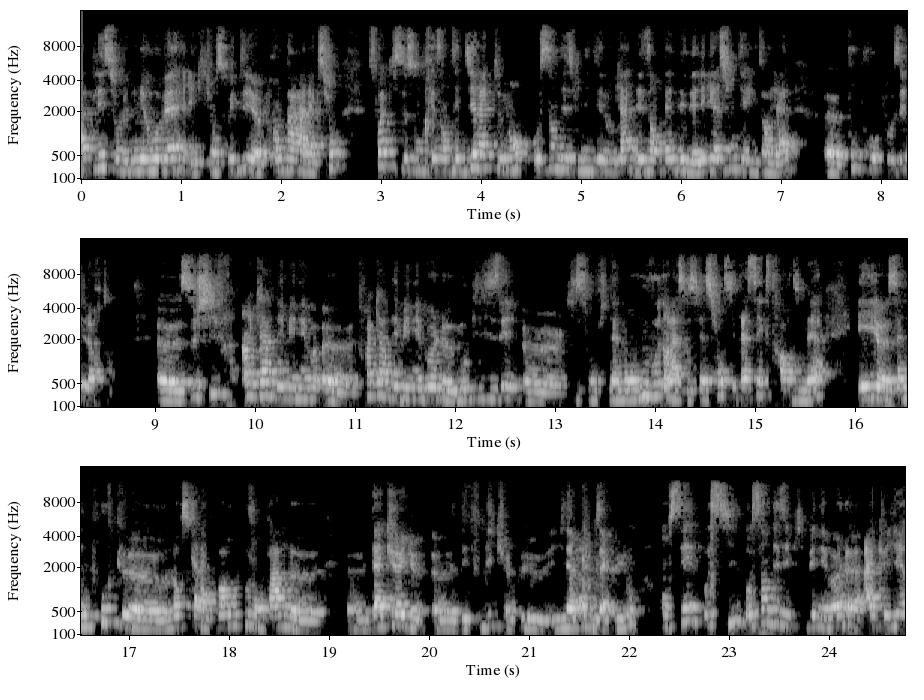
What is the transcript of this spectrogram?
appelé sur le numéro vert et qui ont souhaité prendre part à l'action, soit qui se sont présentés directement au sein des unités locales, des antennes, des délégations territoriales pour proposer leur temps. Euh, ce chiffre, un quart des bénévoles, euh, trois quarts des bénévoles mobilisés euh, qui sont finalement nouveaux dans l'association, c'est assez extraordinaire et ça nous prouve que lorsqu'à la Croix-Rouge on parle d'accueil des publics que évidemment nous accueillons, on sait aussi au sein des équipes bénévoles accueillir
